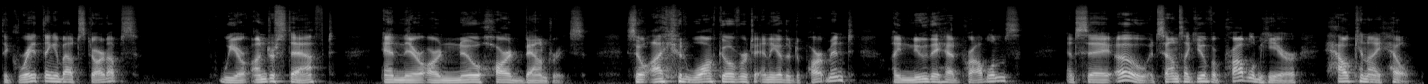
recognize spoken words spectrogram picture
The great thing about startups, we are understaffed and there are no hard boundaries. So I could walk over to any other department. I knew they had problems and say, Oh, it sounds like you have a problem here. How can I help?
